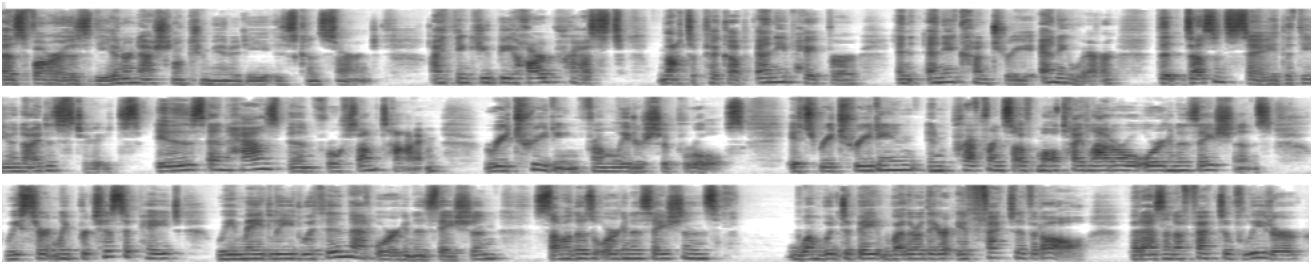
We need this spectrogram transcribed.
as far as the international community is concerned. I think you'd be hard pressed not to pick up any paper in any country anywhere that doesn't say that the United States is and has been for some time retreating from leadership roles. It's retreating in preference of multilateral organizations. We certainly participate. We may lead within that organization. Some of those organizations one would debate whether they're effective at all. But as an effective leader,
